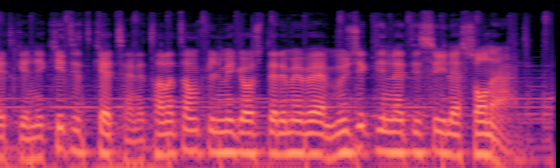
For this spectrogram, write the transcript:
Etkinlik Hitit Keteni tanıtım filmi gösterimi ve müzik dinletisiyle sona erdi.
